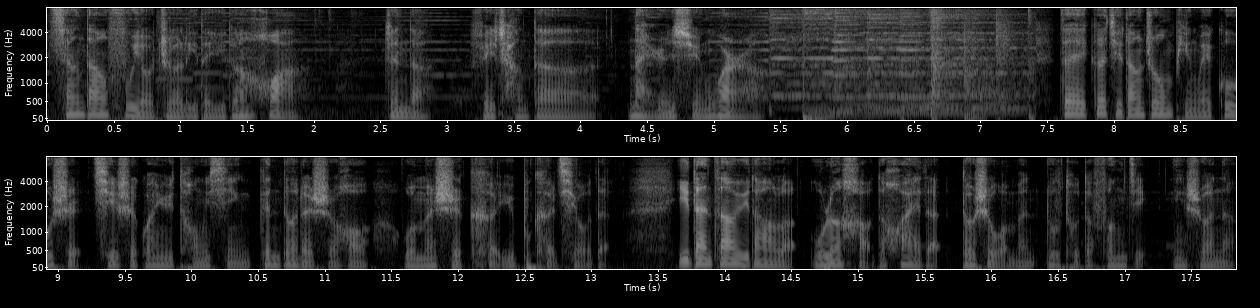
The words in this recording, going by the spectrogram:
相当富有哲理的一段话，真的非常的耐人寻味啊。在歌曲当中品味故事，其实关于同行，更多的时候我们是可遇不可求的。一旦遭遇到了，无论好的坏的，都是我们路途的风景。您说呢？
